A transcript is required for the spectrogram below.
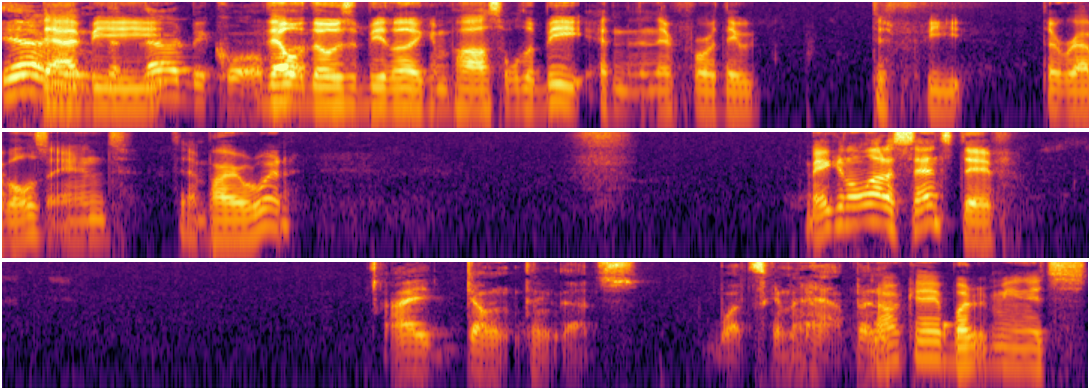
Yeah, That'd mean, be that would be cool. tho- those would be like impossible to beat, and then therefore they would defeat the rebels, and the Empire would win. Making a lot of sense, Dave. I don't think that's what's going to happen. Okay, but I mean it's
